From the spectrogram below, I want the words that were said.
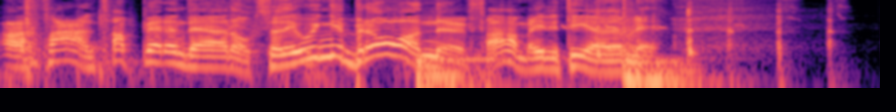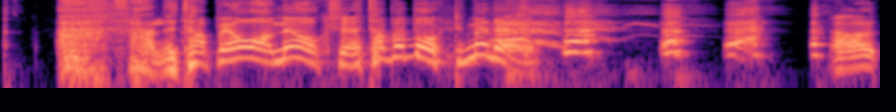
Ah, fan, tappade jag den där också. Det är ju inget bra nu. Fan vad irriterad jag blir. Ah, fan, nu tappar jag av mig också. Jag tappar bort mig nu. Ja,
